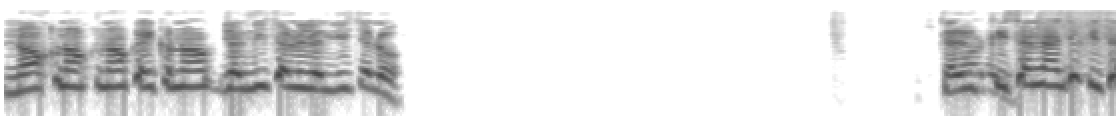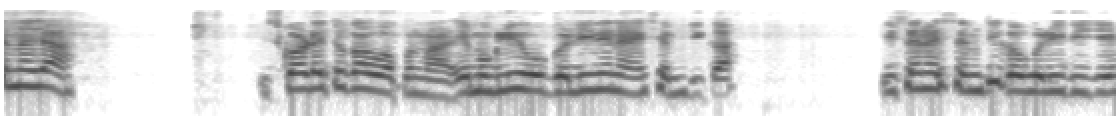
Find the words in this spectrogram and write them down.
नॉक नॉक नॉक एक नॉक जल्दी चलो जल्दी चलो। चल किशन आ जा किशन आ जा। स्क्वाड है तो का वो अपन मार। ये मुगली वो गोली देना है एसएमजी का। किशन एसएमजी का गोली दीजिए।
